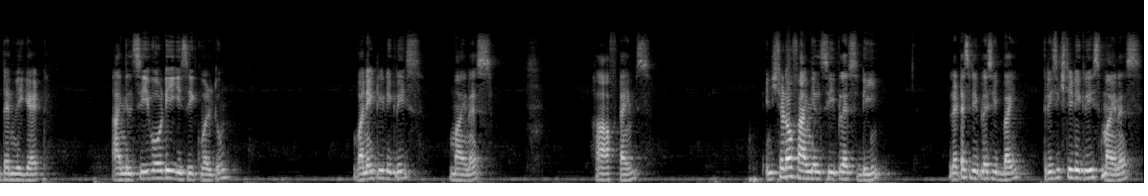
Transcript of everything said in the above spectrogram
Then we get angle COD is equal to 180 degrees minus half times instead of angle C plus D let us replace it by 360 degrees minus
